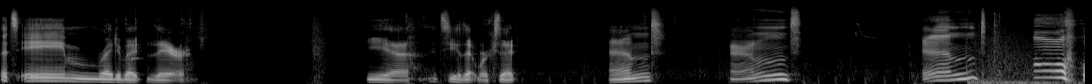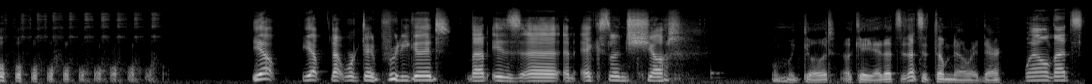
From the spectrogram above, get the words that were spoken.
Let's aim right about there. Yeah, let's see how that works out. And, and, and, oh, yep, yep, that worked out pretty good. That is uh, an excellent shot. Oh my god. Okay, yeah, that's that's a thumbnail right there. Well, that's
